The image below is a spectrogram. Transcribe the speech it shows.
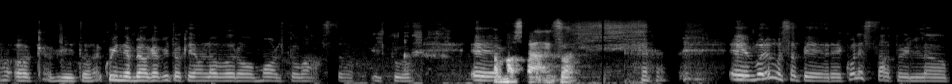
Ho capito, quindi abbiamo capito che è un lavoro molto vasto il tuo. E... Abbastanza. E volevo sapere qual è stato il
